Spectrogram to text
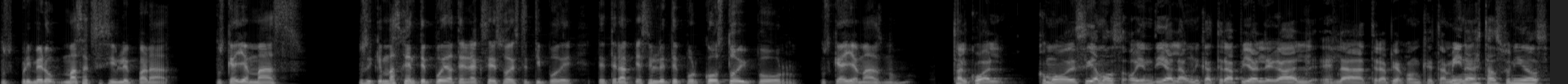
pues primero, más accesible para, pues que haya más, pues sí, que más gente pueda tener acceso a este tipo de, de terapia, simplemente por costo y por, pues que haya más, ¿no? Tal cual. Como decíamos, hoy en día la única terapia legal es la terapia con ketamina en Estados Unidos.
